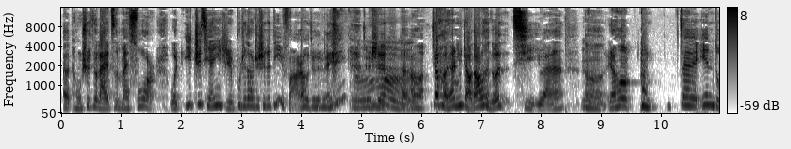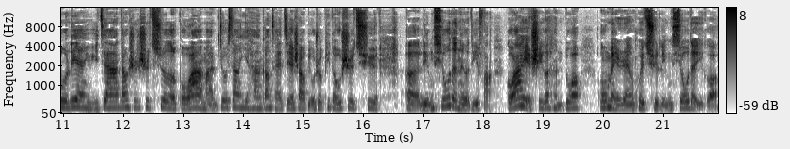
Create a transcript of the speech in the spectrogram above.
呃同事就来自麦苏尔，我一之前一直不知道这是个地方，然后就是哎，就是很嗯，就好像你找到了很多起源，嗯，然后。在印度练瑜伽，当时是去了国外嘛，就像一涵刚才介绍，比如说披头士去，呃，灵修的那个地方，国外也是一个很多欧美人会去灵修的一个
